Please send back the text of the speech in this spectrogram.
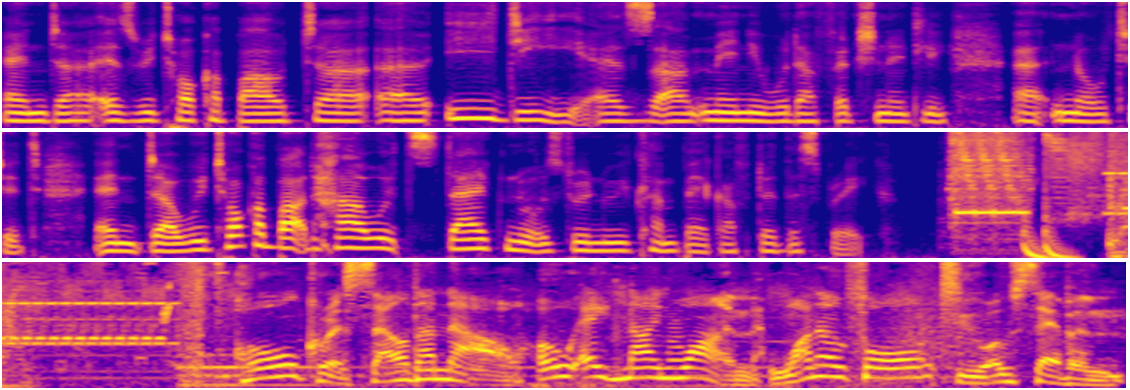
And uh, as we talk about uh, uh ED, as uh, many would affectionately uh, note it. And we talk about how it's diagnosed when we come back after this break. Call Griselda now 0891 104 207.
